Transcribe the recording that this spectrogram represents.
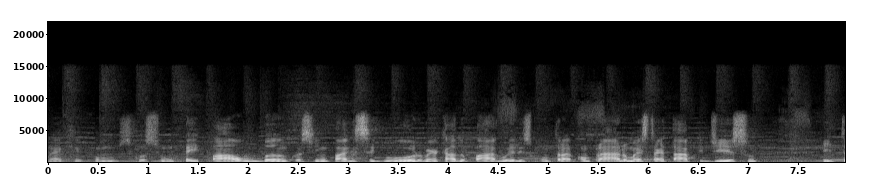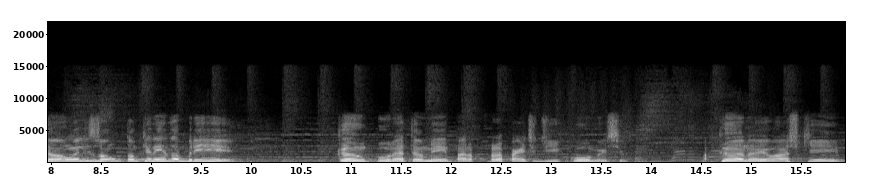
né, que como se fosse um PayPal, um banco assim, um PagSeguro, Mercado Pago, eles compraram uma startup disso. Então eles estão querendo abrir campo, né, também para para a parte de e-commerce. Bacana, eu acho que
